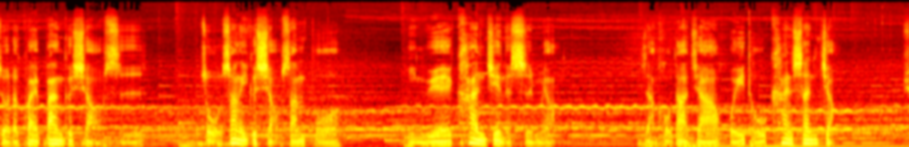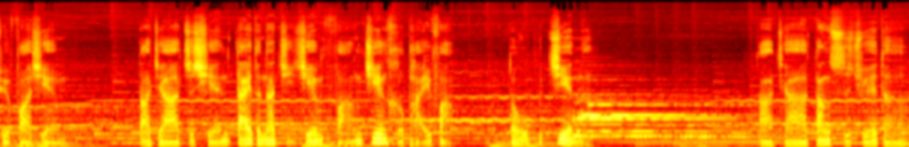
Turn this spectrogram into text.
走了快半个小时，走上一个小山坡，隐约看见了寺庙。然后大家回头看山脚，却发现大家之前待的那几间房间和牌坊。都不见了。大家当时觉得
